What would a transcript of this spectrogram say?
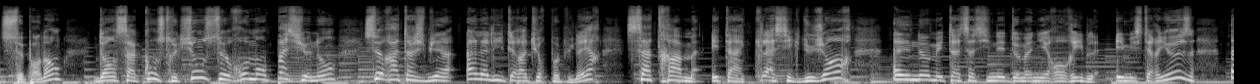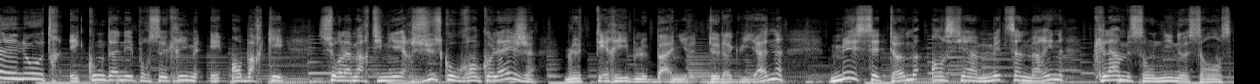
Cependant, dans sa construction, ce roman passionnant se rattache bien à la littérature populaire. Sa trame est un classique du genre. Un homme est assassiné de manière horrible et mystérieuse. Un autre est condamné pour ce crime et embarqué sur la martinière jusqu'au grand collège, le terrible bagne de la Guyane. Mais cet homme, ancien médecin de marine, clame son innocence.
